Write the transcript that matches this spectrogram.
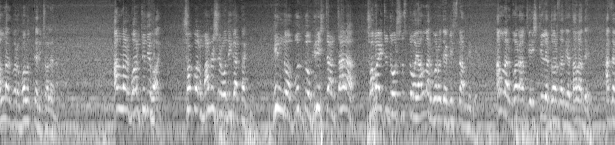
আল্লাহর ঘরে বলৎকারী চলে না। আল্লাহর ঘর যদি হয়, সকল মানুষের অধিকার থাকবে। হিন্দু, বুদ্ধ, খ্রিস্টান তারা সবাই যদি অসুস্থ হয়, আল্লাহর ঘরে যায় বিশ্রাম নিবে। আল্লাহর ঘর আজকে স্টিলের দরজা দিয়ে তালা দেয়। আচ্ছা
